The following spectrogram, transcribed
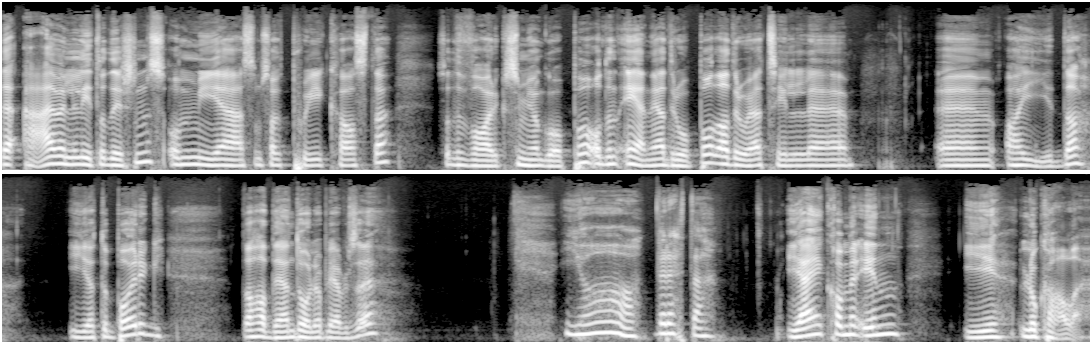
Det er veldig lite auditions, og mye er som sagt precasta, så det var ikke så mye å gå på. Og den ene jeg dro på, da dro jeg til eh, eh, Aida i Göteborg. Da hadde jeg en dårlig opplevelse. Ja, berätta. Jeg kommer inn i lokalet.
